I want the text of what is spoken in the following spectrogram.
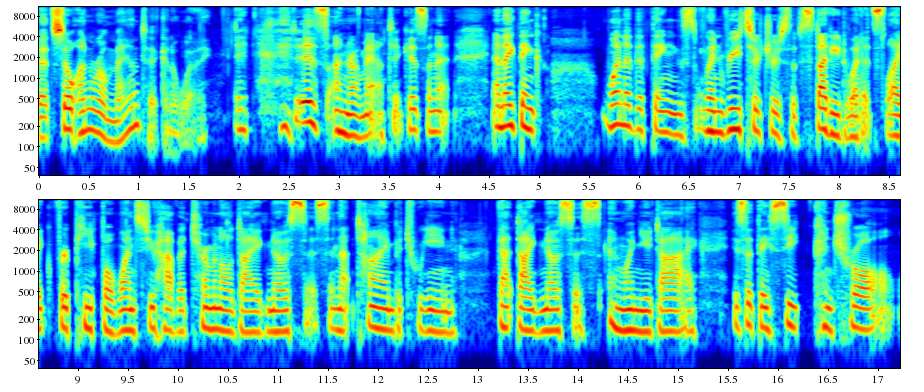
That's so unromantic in a way. It, it is unromantic, isn't it? And I think one of the things when researchers have studied what it's like for people once you have a terminal diagnosis in that time between that diagnosis and when you die is that they seek control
